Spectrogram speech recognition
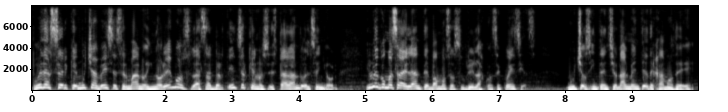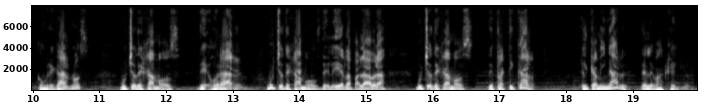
Puede hacer que muchas veces, hermano, ignoremos las advertencias que nos está dando el Señor y luego más adelante vamos a sufrir las consecuencias. Muchos intencionalmente dejamos de congregarnos, muchos dejamos de orar, muchos dejamos de leer la palabra, muchos dejamos de practicar el caminar del Evangelio.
